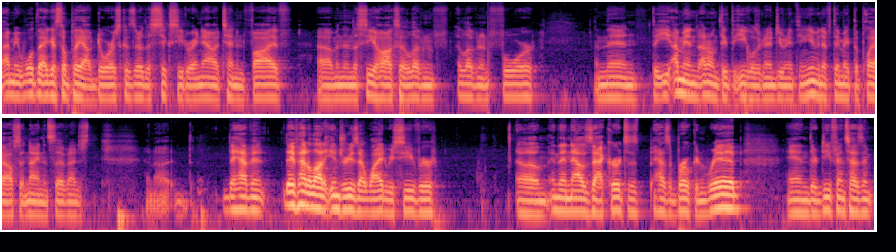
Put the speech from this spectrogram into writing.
I mean, well, I guess they'll play outdoors because they're the sixth seed right now at ten and five. Um, and then the Seahawks at 11, 11 and four, and then the I mean I don't think the Eagles are going to do anything even if they make the playoffs at nine and seven. I just I know, they haven't they've had a lot of injuries at wide receiver, um, and then now Zach Ertz has, has a broken rib, and their defense hasn't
